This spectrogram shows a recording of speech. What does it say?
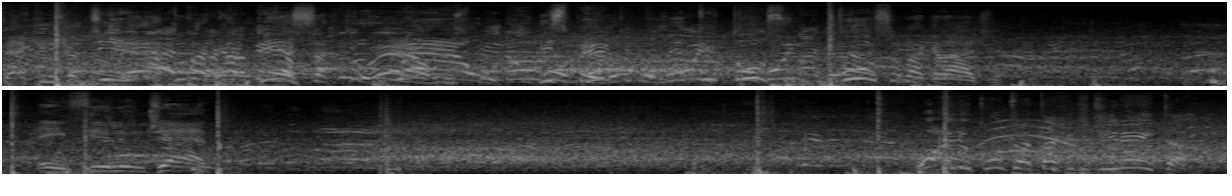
Técnica Direto na cabeça, cruel. Esperou o momento e tomou na impulso na grade. Enfia-lhe um jab. Olha o contra-ataque de direita.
